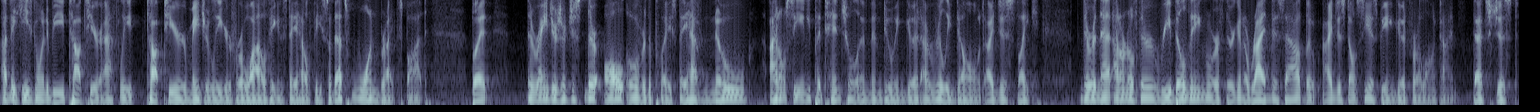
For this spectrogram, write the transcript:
I think he's going to be top tier athlete, top tier major leaguer for a while if he can stay healthy. So that's one bright spot. But the Rangers are just they're all over the place. They have no I don't see any potential in them doing good. I really don't. I just like they're in that I don't know if they're rebuilding or if they're going to ride this out, but I just don't see us being good for a long time. That's just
